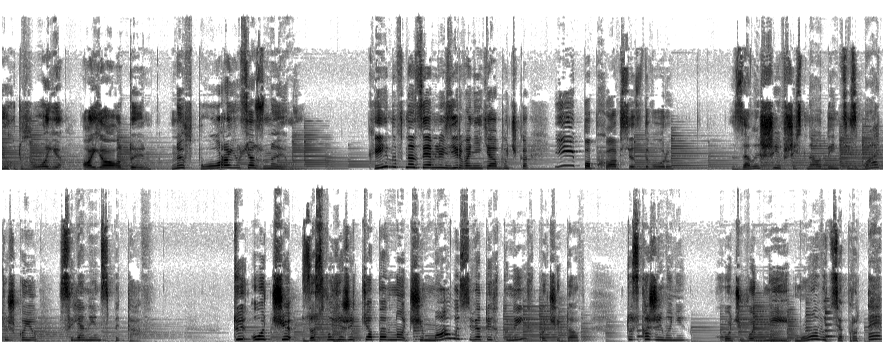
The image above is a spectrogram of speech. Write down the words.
Їх двоє, а я один. Не впораюся з ними. Кинув на землю зірвані яблучка і попхався з двору. Залишившись наодинці з батюшкою, селянин спитав Ти, отче, за своє життя, певно, чимало святих книг прочитав. То скажи мені, хоч в одній мовиться про те,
